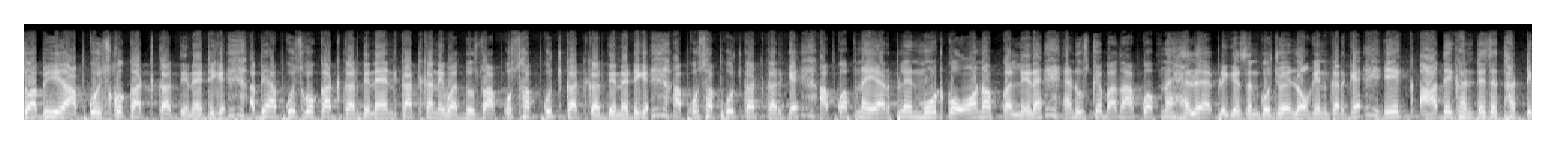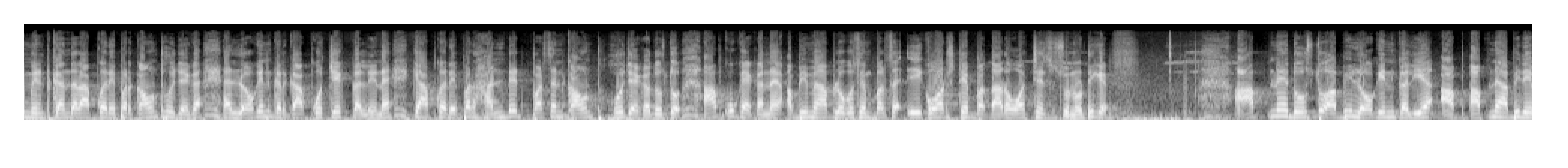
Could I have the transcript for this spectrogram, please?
तो अभी आपको इसको कट कर देना है, ठीक है? अभी आपको इसको कट कर देना है एंड कट करने के बाद दोस्तों आपको सब कुछ कट कर देना है, ठीक है? आपको सब कुछ कट करके आपको अपना एयरप्लेन मोड को ऑन ऑफ़ कर लेना है एंड उसके बाद आपको अपना हेलो एप्लीकेशन को जो है लॉग करके एक आधे घंटे से थर्टी मिनट के अंदर आपका रेपर काउंट हो जाएगा एंड लॉग करके आपको चेक कर लेना है कि आपका रेपर हंड्रेड काउंट हो जाएगा, दोस्तों। आपको क्या करना है? अभी मैं आप लोगों को सिंपल सा एक और स्टेप बता रहा हूँ, अच्छे से सुनो, ठीक है? आपने दोस्तों अभी लॉगिन कर लिया आप आपने अभी रे,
